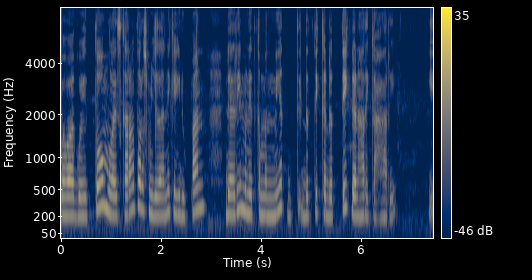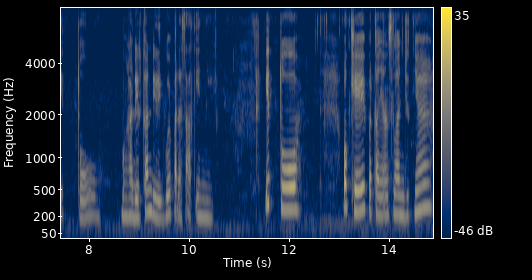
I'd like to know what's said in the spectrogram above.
Bahwa gue itu mulai sekarang tuh harus menjalani kehidupan dari menit ke menit detik ke detik dan hari ke hari itu menghadirkan diri gue pada saat ini. Itu. Oke pertanyaan selanjutnya.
